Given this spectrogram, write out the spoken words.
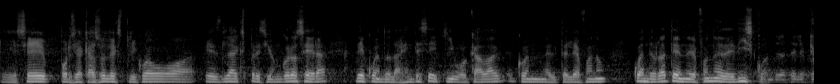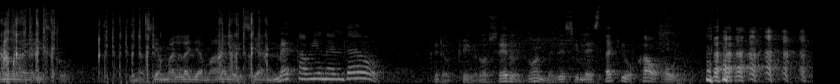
Ese, por si acaso le explico, es la expresión grosera de cuando la gente se equivocaba con el teléfono, cuando era teléfono de disco. Cuando era teléfono de disco, uno hacía mal la llamada, le decían, meta bien el dedo. Pero qué grosero, ¿no? En vez de decirle, está equivocado, joven.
